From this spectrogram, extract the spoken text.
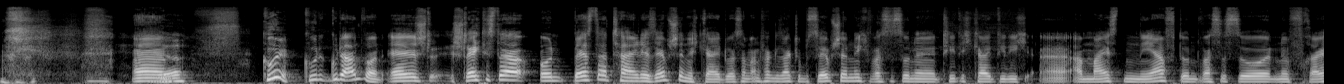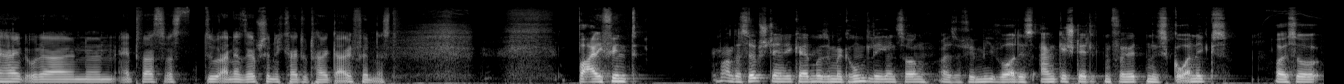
ähm, ja. Cool, gute, gute Antwort. Äh, sch schlechtester und bester Teil der Selbstständigkeit. Du hast am Anfang gesagt, du bist selbstständig. Was ist so eine Tätigkeit, die dich äh, am meisten nervt und was ist so eine Freiheit oder ein etwas, was du an der Selbstständigkeit total geil findest? Boah, ich finde, an der Selbstständigkeit muss ich mal grundlegend sagen, also für mich war das Angestelltenverhältnis gar nichts. Also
